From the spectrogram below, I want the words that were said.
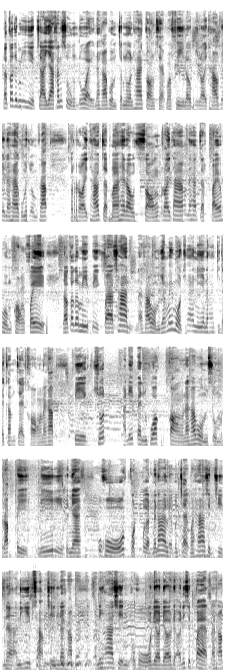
แล้วก็จะมีหีบฉายาขั้นสูงด้วยนะครับผมจำนวน 5 กล่องแจกมาฟรีเรามีรอยเท้าด้วยนะฮะคุณผู้ชมครับ รอยเท้าจัดมาให้เรา 2 รอยเท้านะฮะจัดไปครับผมของเฟ่แล้วก็จะมีปีกแฟชั่นนะครับผมยังไม่หมดแค่นี้นะกิจกรรมแจกของนะครับปีกชุด อันนี้เป็นพวกกล่องนะครับผมสุ่มรับปีนี่เป็นไง โอ้โห กดเปิดไม่ได้เลยมันแจกมา 50 ชิ้นนะอันนี้ 23 ชิ้นนะครับ อันนี้ 5 ชิ้น โอ้โห เดี๋ยวเดี๋ยวเดี๋ยวอันนี้ 18 นะครับ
